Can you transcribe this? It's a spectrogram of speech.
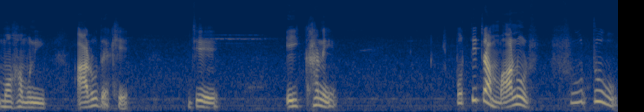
মহামুনি আরও দেখে যে এইখানে প্রতিটা মানুষ শুধু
